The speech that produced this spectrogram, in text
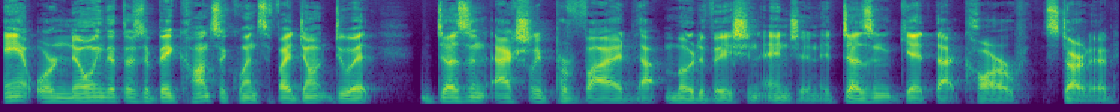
and or knowing that there's a big consequence if I don't do it doesn't actually provide that motivation engine. It doesn't get that car started.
